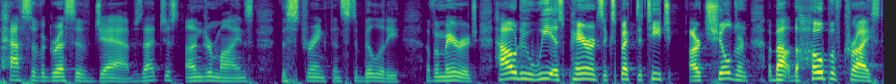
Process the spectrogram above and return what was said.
passive aggressive jabs, that just undermines the strength and stability of a marriage. How do we as parents expect to teach our children about the hope of Christ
